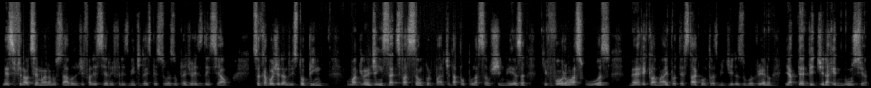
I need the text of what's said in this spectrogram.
nesse final de semana, no sábado, de faleceram, infelizmente, 10 pessoas no prédio residencial. Isso acabou gerando estopim, uma grande insatisfação por parte da população chinesa, que foram às ruas né, reclamar e protestar contra as medidas do governo e até pedir a renúncia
